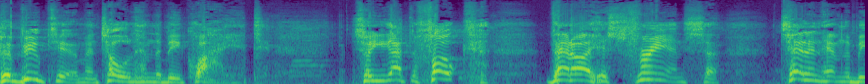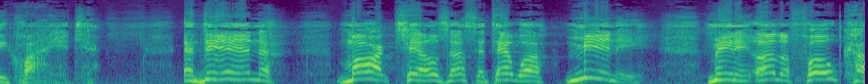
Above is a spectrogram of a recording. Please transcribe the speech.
rebuked him and told him to be quiet. So you got the folks that are his friends uh, telling him to be quiet. And then Mark tells us that there were many, many other folk, uh,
